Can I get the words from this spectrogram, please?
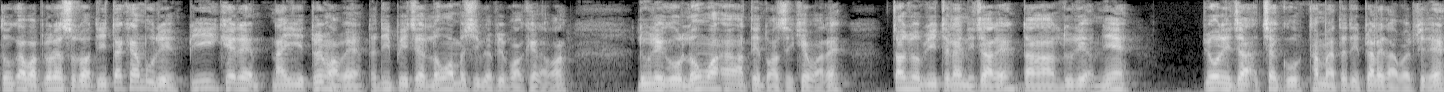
သူကပါပြောလဲဆိုတော့ဒီတိုက်ခတ်မှုတွေပြီးခဲ့တဲ့နိုင်ရီအတွင်းမှာပဲတတိပေးချက်လုံးဝမရှိပဲဖြစ်ပွားခဲ့တာပါ။လူတွေကိုလုံးဝအံ့အသင့်သွားစေခဲ့ပါတယ်။ကြောင်ကြုံပြီးထက်လိုက်နေကြတယ်။ဒါဟာလူတွေအမြင်ပြောနေကြအချက်ကိုထပ်မံတက်တည်ပြလိုက်တာပဲဖြစ်တယ်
